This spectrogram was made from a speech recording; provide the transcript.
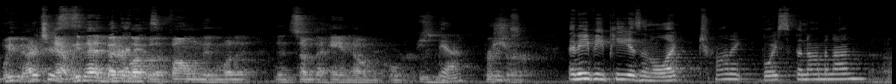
we've Which actually, is yeah, we've had better luck is. with a phone than one of- than some of the handheld recorders. Mm-hmm. Yeah. For Which- sure. An EVP is an electronic voice phenomenon. Uh-huh.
